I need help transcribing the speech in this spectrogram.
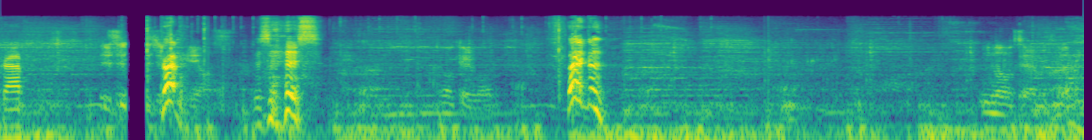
Crap. This is just Crap! chaos. This is. Okay, well, We know Sam is nothing.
